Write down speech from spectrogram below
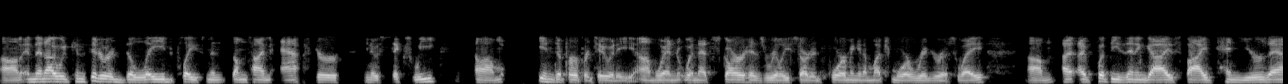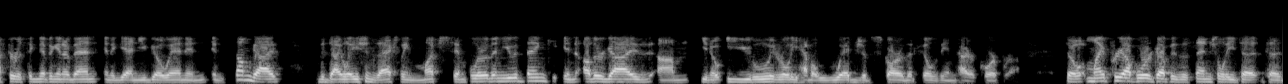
Um, and then I would consider a delayed placement sometime after, you know, six weeks um, into perpetuity um, when, when that scar has really started forming in a much more rigorous way. Um, I, have put these in in guys five, ten years after a significant event. And again, you go in and in some guys, the dilation is actually much simpler than you would think. In other guys, um, you know, you literally have a wedge of scar that fills the entire corpora. So my pre-op workup is essentially to, to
